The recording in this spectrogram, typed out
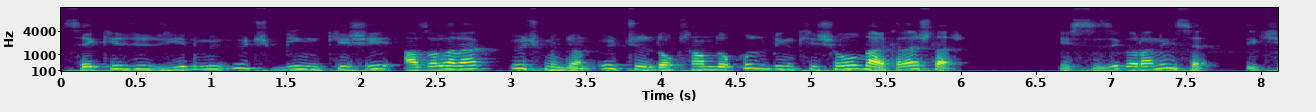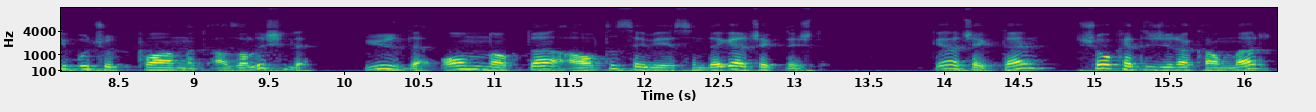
823 bin kişi azalarak 3 milyon 399 bin kişi oldu arkadaşlar. İşsizlik oranı ise 2,5 puanlık azalış ile %10.6 seviyesinde gerçekleşti. Gerçekten şok edici rakamlar.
